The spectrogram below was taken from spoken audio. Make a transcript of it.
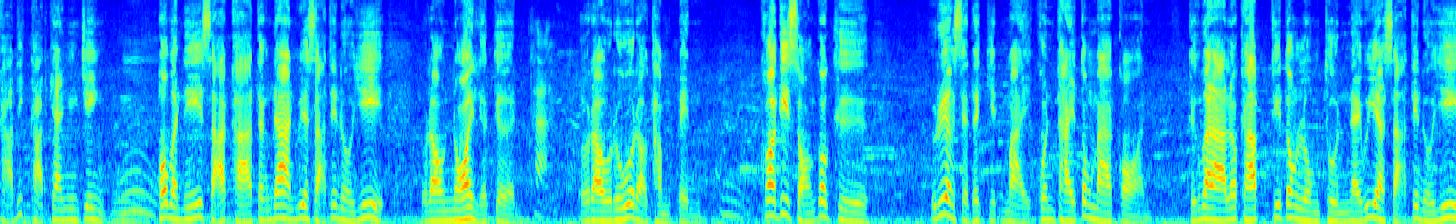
ขาที่ขาดแคลนจริง อืม ๆ เพราะวันนี้สาขาทางด้านวิทยาศาสตร์เทคโนโลยี เราน้อยเหลือเกิน ค่ะเรารู้เราทำเป็น อืมข้อที่ 2 ก็คือ เรื่องเศรษฐกิจใหม่ คนไทยต้องมาก่อน ถึงเวลาแล้วครับ ที่ต้องลงทุนในวิทยาศาสตร์เทคโนโลยี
